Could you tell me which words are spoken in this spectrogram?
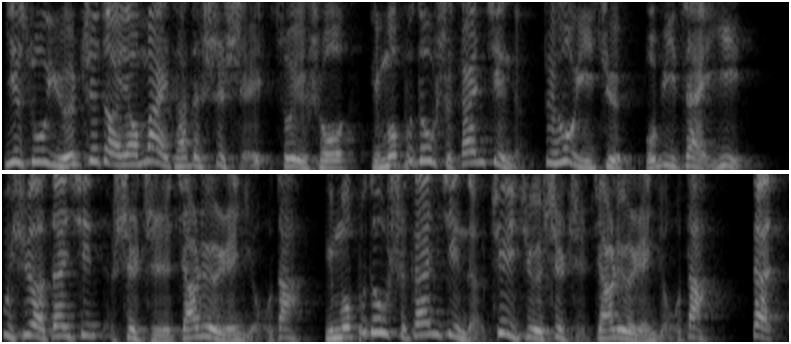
耶稣原知道要卖他的是谁，所以说你们不都是干净的。最后一句不必在意。不需要担心，是指加略人犹大。你们不都是干净的？这句是指加略人犹大，但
